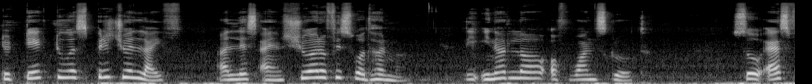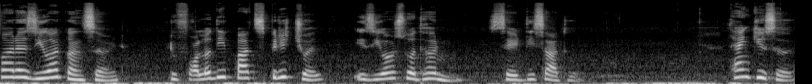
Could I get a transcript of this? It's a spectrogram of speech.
to take to a spiritual life unless I am sure of his swadharma, the inner law of one's growth. So, as far as you are concerned, to follow the path spiritual is your swadharma, said the sadhu. Thank you, sir,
